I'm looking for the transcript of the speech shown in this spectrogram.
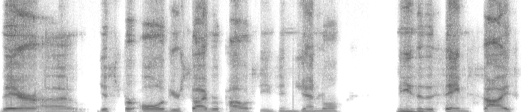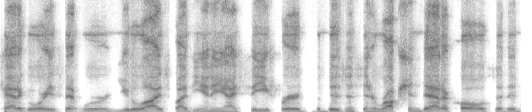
there, uh, just for all of your cyber policies in general. These are the same size categories that were utilized by the NAIC for the business interruption data calls that it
